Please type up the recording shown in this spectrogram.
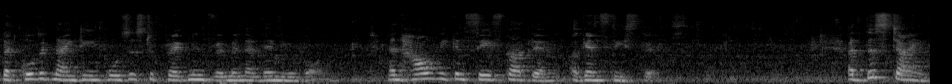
that COVID-19 poses to pregnant women and their newborn and how we can safeguard them against these threats. At this time,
